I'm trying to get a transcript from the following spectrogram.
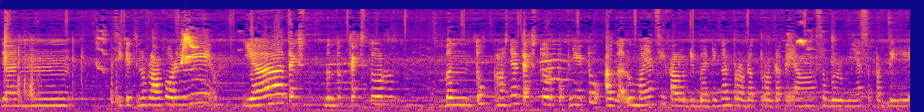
Dan si kitchen flavor ini ya teks bentuk tekstur bentuk maksudnya tekstur pupnya itu agak lumayan sih kalau dibandingkan produk-produk yang sebelumnya seperti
